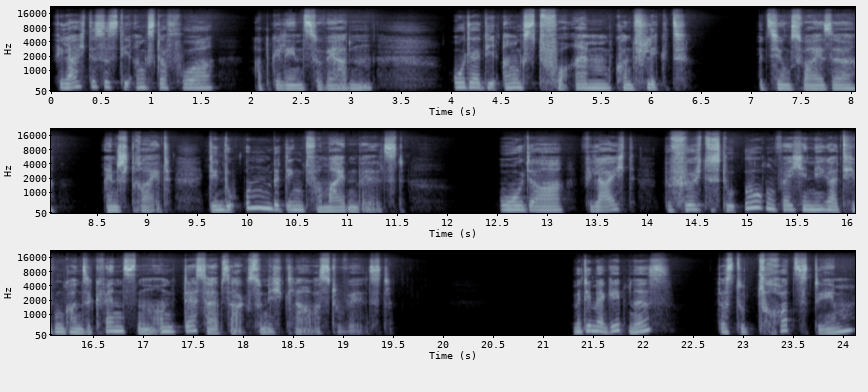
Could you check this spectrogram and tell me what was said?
Vielleicht ist es die Angst davor, abgelehnt zu werden oder die Angst vor einem Konflikt beziehungsweise ein Streit, den du unbedingt vermeiden willst. Oder vielleicht befürchtest du irgendwelche negativen Konsequenzen und deshalb sagst du nicht klar, was du willst. Mit dem Ergebnis, dass du trotzdem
